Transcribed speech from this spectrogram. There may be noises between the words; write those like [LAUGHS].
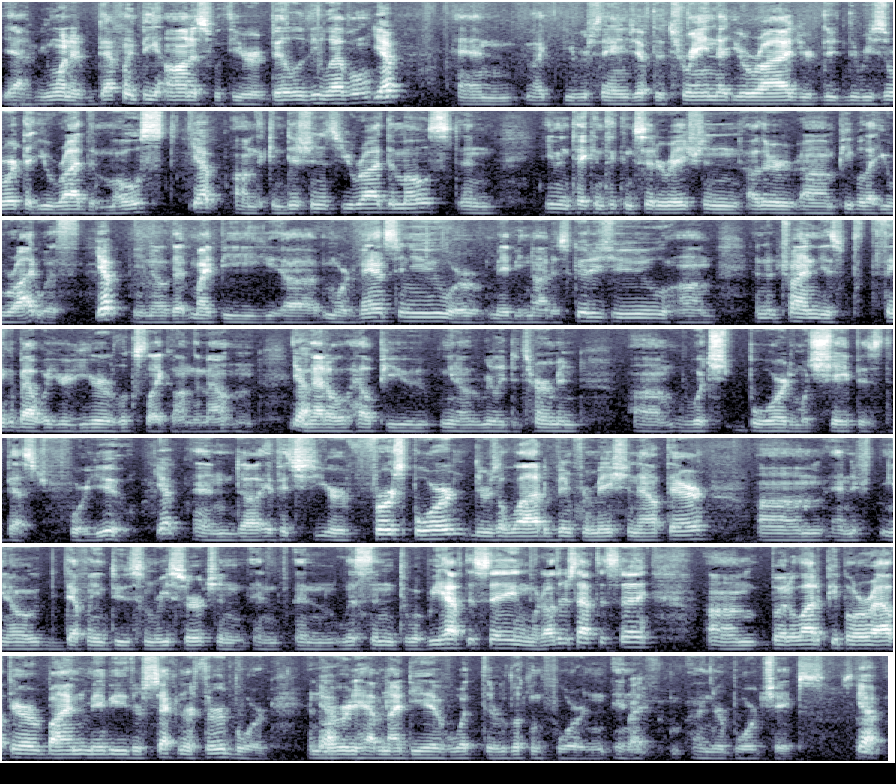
Yeah, you want to definitely be honest with your ability level. Yep. And like you were saying, Jeff, the terrain that you ride, your the, the resort that you ride the most, Yep. um, the conditions you ride the most, and even take into consideration other um, people that you ride with. Yep. You know that might be uh, more advanced than you, or maybe not as good as you. Um, and then try and just think about what your year looks like on the mountain, Yeah. and that'll help you, you know, really determine um, which board and which shape is the best for you. Yep. And uh, if it's your first board, there's a lot of information out there. Um, and if you know, definitely do some research and, and, and listen to what we have to say and what others have to say. Um, but a lot of people are out there buying maybe their second or third board, and they Yeah. already have an idea of what they're looking for in, in, Right. in their board shapes. So, Yeah.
